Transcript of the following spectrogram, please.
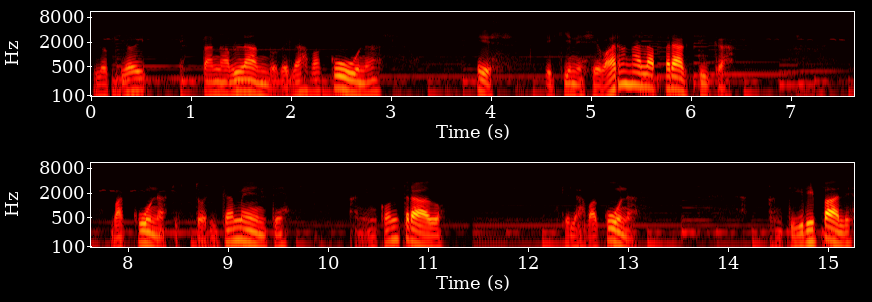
Lo que hoy están hablando de las vacunas es que quienes llevaron a la práctica vacunas históricamente han encontrado que las vacunas antigripales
